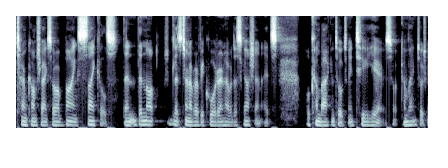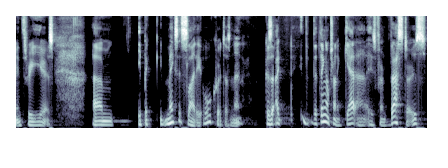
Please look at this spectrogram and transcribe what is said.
term contracts are buying cycles. They're, they're not let's turn up every quarter and have a discussion. It's we'll come back and talk to me in two years, or come back and talk to me in three years. Um, it, it makes it slightly awkward, doesn't it? Because the thing I'm trying to get at is for investors,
